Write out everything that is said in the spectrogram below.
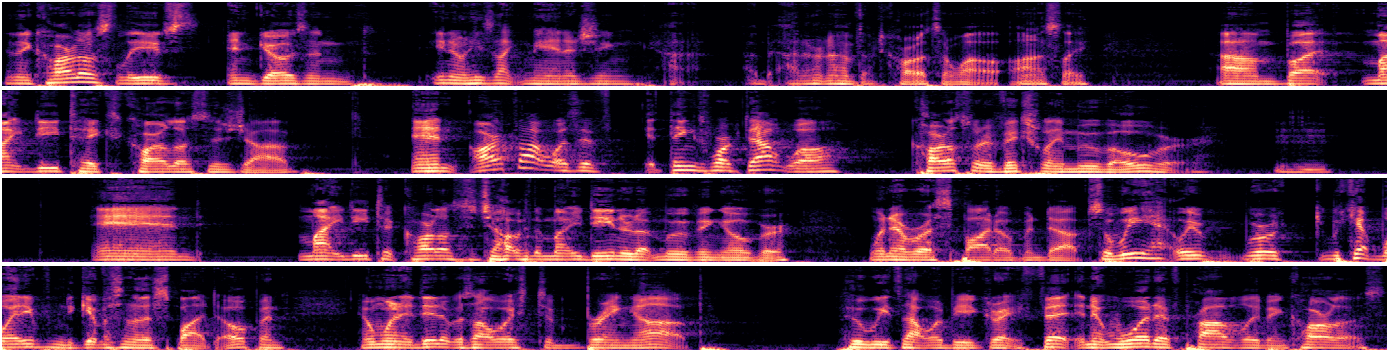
and then Carlos leaves and goes and you know he's like managing. I, I don't know. I've talked to Carlos in a while, honestly. Um, but Mike D takes Carlos's job, and our thought was if things worked out well, Carlos would eventually move over and Mike D took Carlos' job, and then Mike D ended up moving over whenever a spot opened up. So we we were, we kept waiting for him to give us another spot to open, and when it did, it was always to bring up who we thought would be a great fit, and it would have probably been Carlos,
